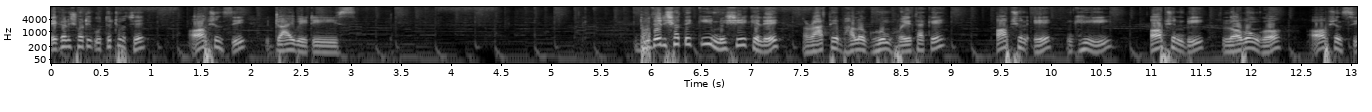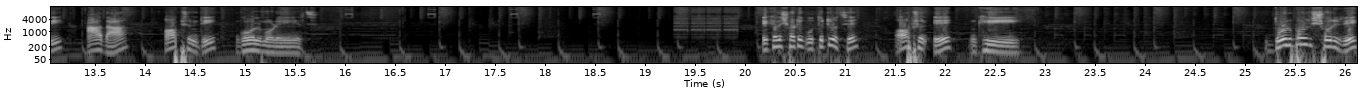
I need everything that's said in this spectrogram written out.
এখানে সঠিক উত্তরটি হচ্ছে অপশন সি, ডায়াবেটিস। দুধের সাথে কি মিশিয়ে খেলে রাতে ভালো ঘুম হয়ে থাকে? অপশন এ, ঘি। অপশন বি, লবঙ্গ। অপশন সি, আদা। অপশন ডি, গোলমরিচ। এখানে সঠিক উত্তরটি হচ্ছে অপশন এ, ঘি। দুর্বল শরীরে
